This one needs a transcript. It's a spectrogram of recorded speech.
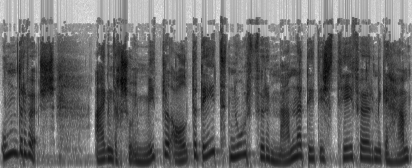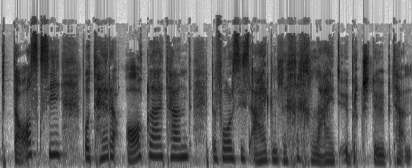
Unterwäsche eigentlich schon im Mittelalter dort, nur für Männer. Dort war das T-förmige Hemd das, gewesen, das die Herren angelegt haben, bevor sie das eigentliche Kleid übergestülpt haben.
